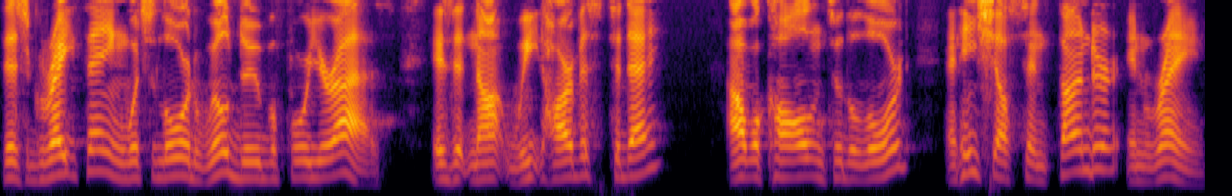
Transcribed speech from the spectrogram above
this great thing which the Lord will do before your eyes. Is it not wheat harvest today? I will call unto the Lord, and he shall send thunder and rain,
